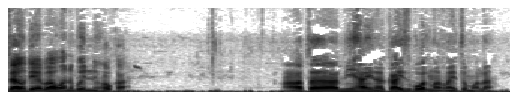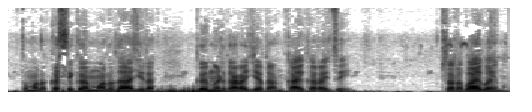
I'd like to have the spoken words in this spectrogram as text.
जाऊ द्या भावानं बहिणी हो का? आता मी आहे ना काहीच बोलणार नाही तुम्हाला. तुम्हाला कसे काय मला दाजीला कमेंट करायचे आणि काय करायचं चला बाय बाय मग.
